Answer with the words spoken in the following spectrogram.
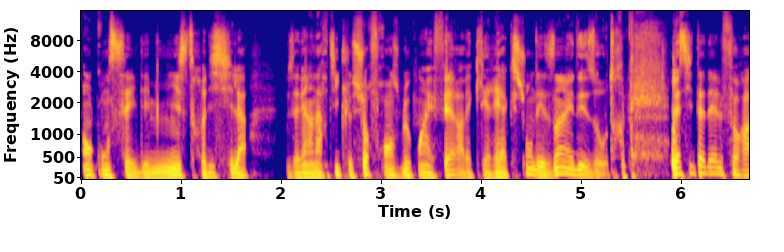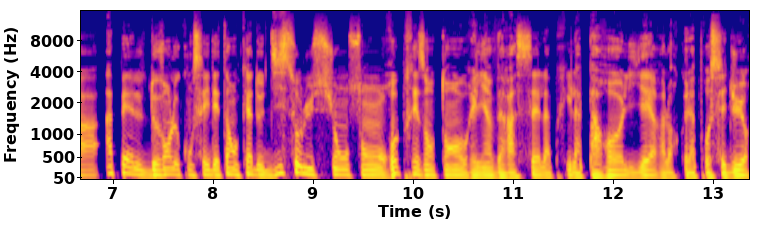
en Conseil des ministres. D'ici là, vous avez un article sur francebleu.fr avec les réactions des uns et des autres. La citadelle fera appel devant le Conseil d'État en cas de dissolution. Son représentant Aurélien Verracel a pris la parole hier alors que la procédure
